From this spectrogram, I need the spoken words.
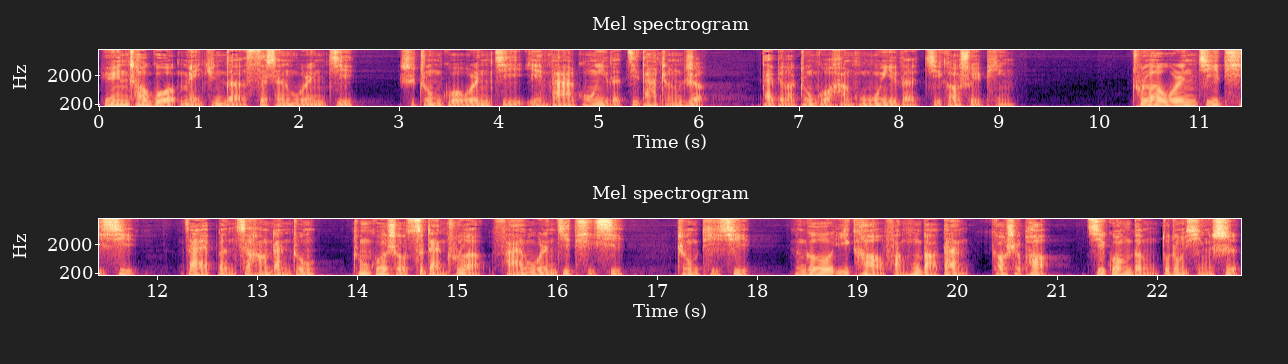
远远超过美军的“死神”无人机，是中国无人机研发工艺的集大成者，代表了中国航空工业的极高水平。除了无人机体系，在本次航展中，中国首次展出了反无人机体系。这种体系能够依靠防空导弹、高射炮、激光等多种形式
